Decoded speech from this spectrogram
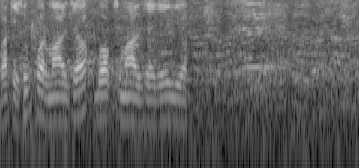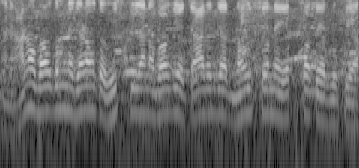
બાકી સુપર માલ છે બોક્સ માલ છે જઈ લ્યો. આનો ભાવ તમને જણાવું તો વીસ કિલાનો ભાવ છે ચાર હજાર નવસો ને એકોતેર રૂપિયા.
